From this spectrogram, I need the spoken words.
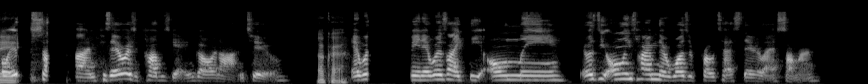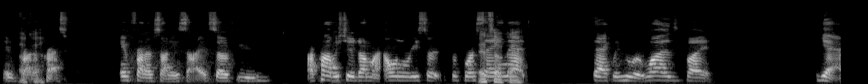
oh, date? Oh, time because there was a Cubs game going on too. Okay. It was. I mean, it was like the only. It was the only time there was a protest there last summer in front okay. of press, in front of Sunnyside. So if you, I probably should have done my own research before saying okay. that exactly who it was, but yeah,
